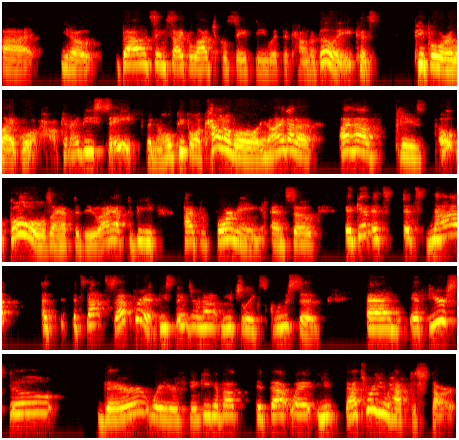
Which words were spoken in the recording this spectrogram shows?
uh, you know, balancing psychological safety with accountability because people were like, well, how can I be safe and hold people accountable? You know, I gotta, I have these goals I have to do. I have to be high performing. And so again, it's it's not it's not separate. These things are not mutually exclusive. And if you're still there where you're thinking about it that way, you, that's where you have to start.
